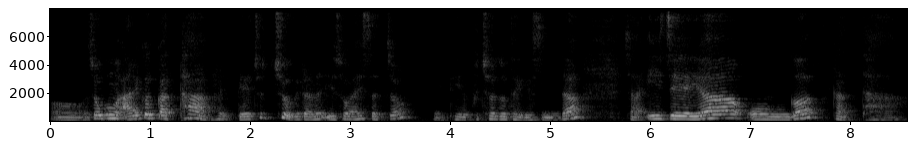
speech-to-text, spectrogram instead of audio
어, 조금 알 것 같아 할 때 추측이라는 이 수화 했었죠. 네, 뒤에 붙여도 되겠습니다. 자, 이제야 온 것 같아.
